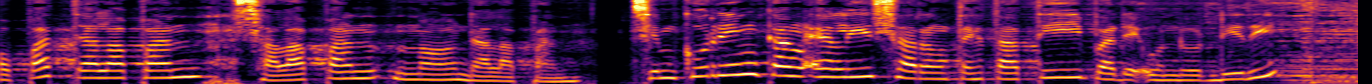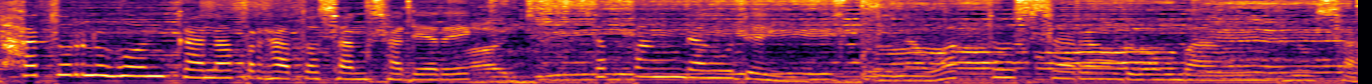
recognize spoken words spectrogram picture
opat 80808 SIMkuring Kang Eli sarang teh tati pada undur diri hatur Nuhun kana perhatsan saderek tepang danggude Dina waktu sarang gelombang Nusa.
